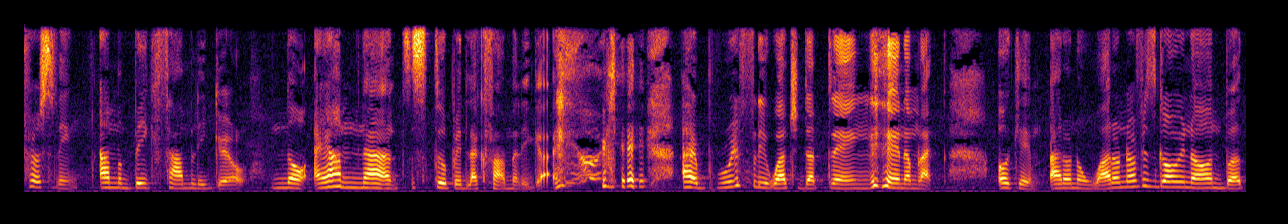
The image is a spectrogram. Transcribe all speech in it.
firstly, I'm a big family girl. No, I am not stupid like Family Guy. okay, I briefly watched that thing and I'm like, okay, I don't know what on earth is going on, but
